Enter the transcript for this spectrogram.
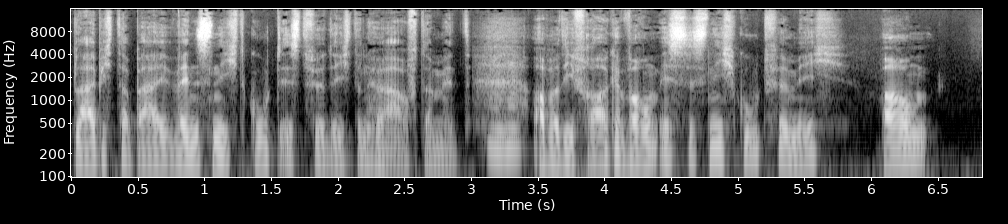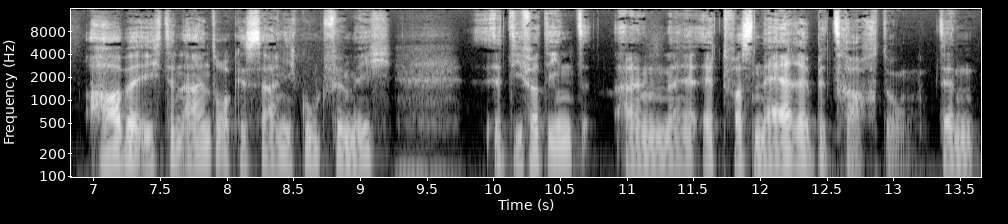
bleibe ich dabei, wenn es nicht gut ist für dich, dann hör auf damit. Mhm. Aber die Frage, warum ist es nicht gut für mich? Warum habe ich den Eindruck, es sei nicht gut für mich? Äh, die verdient eine etwas nähere Betrachtung. Denn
